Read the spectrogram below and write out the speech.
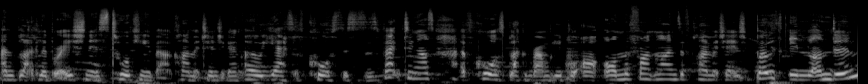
and black liberationists talking about climate change and going, oh, yes, of course, this is affecting us. Of course, black and brown people are on the front lines of climate change, both in London,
